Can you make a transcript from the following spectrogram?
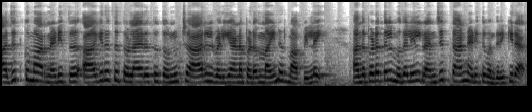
அஜித்குமார் நடித்து ஆயிரத்து தொள்ளாயிரத்து தொன்னூற்றி ஆறில் வெளியான படம் மைனர் மாப்பிள்ளை. அந்த படத்தில் முதலில் ரஞ்சித் தான் நடித்து வந்திருக்கிறார்.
